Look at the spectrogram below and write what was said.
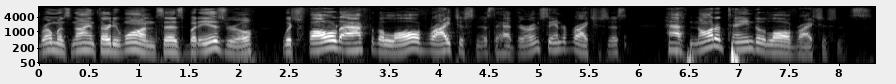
Romans 9:31 says, "But Israel, which followed after the law of righteousness, that had their own standard of righteousness, hath not attained to the law of righteousness."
